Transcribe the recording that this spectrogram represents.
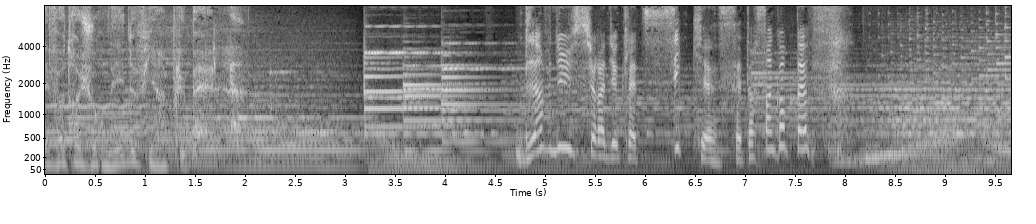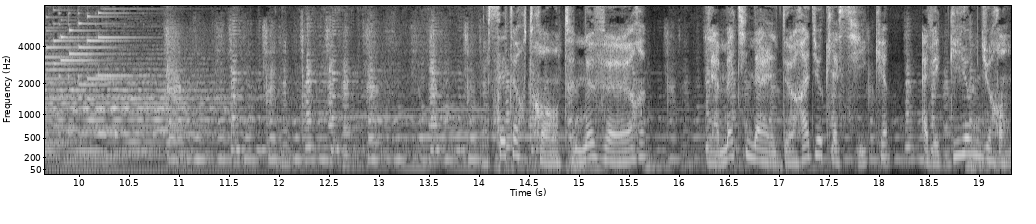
et votre journée devient plus belle. Bienvenue sur Radio Classique, 7h59. – 7h30, 9h, la matinale de Radio Classique avec Guillaume Durand.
